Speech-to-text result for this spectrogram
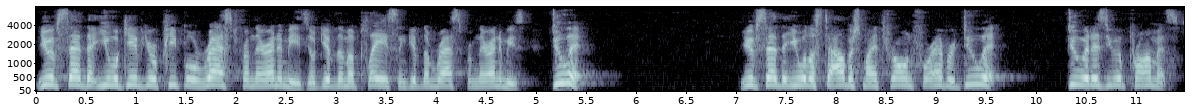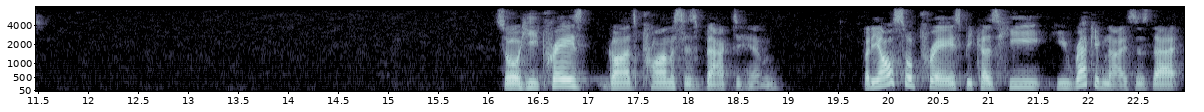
You have said that you will give your people rest from their enemies. You'll give them a place and give them rest from their enemies. Do it. You have said that you will establish my throne forever. Do it. Do it as you have promised. So he prays God's promises back to him but he also prays because he, he recognizes that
